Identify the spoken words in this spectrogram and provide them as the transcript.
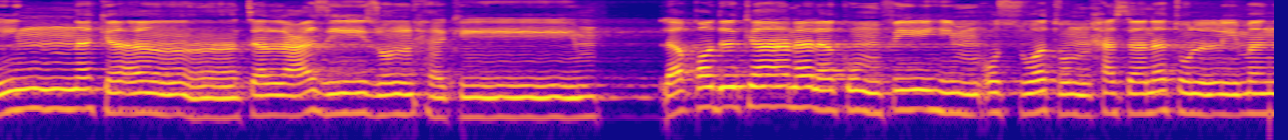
إنك أنت العزيز الحكيم. لقد كان لكم فيهم أسوة حسنة لمن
